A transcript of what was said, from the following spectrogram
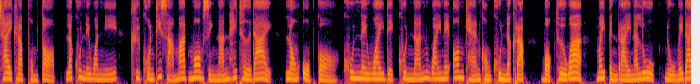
ใช่ครับ ผมตอบ และคุณในวันนี้คือคนที่สามารถมอบสิ่งนั้นให้เธอได้ ลองโอบก่อ คุณในวัยเด็กคุณนั้นไว้ในอ้อมแขนของคุณนะครับ บอกเธอว่าไม่เป็นไรนะลูก หนูไม่ได้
